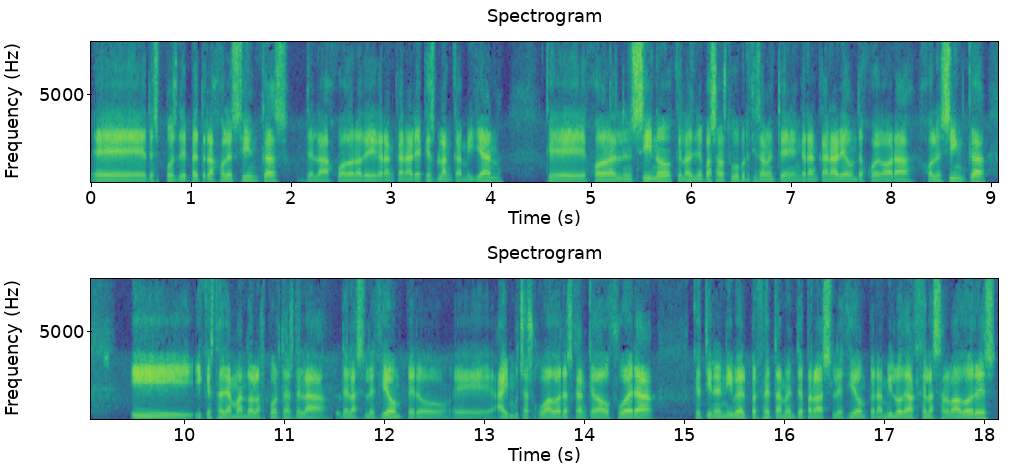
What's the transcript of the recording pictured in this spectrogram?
eh, después de Petra Jolesincas, de la jugadora de Gran Canaria, que es Blanca Millán que juega del Ensino, que el año pasado estuvo precisamente en Gran Canaria, donde juega ahora Jolesinka. Y, y que está llamando a las puertas de la, de la selección, pero eh, hay muchas jugadoras que han quedado fuera, que tienen nivel perfectamente para la selección, pero a mí lo de Ángela Salvadores,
